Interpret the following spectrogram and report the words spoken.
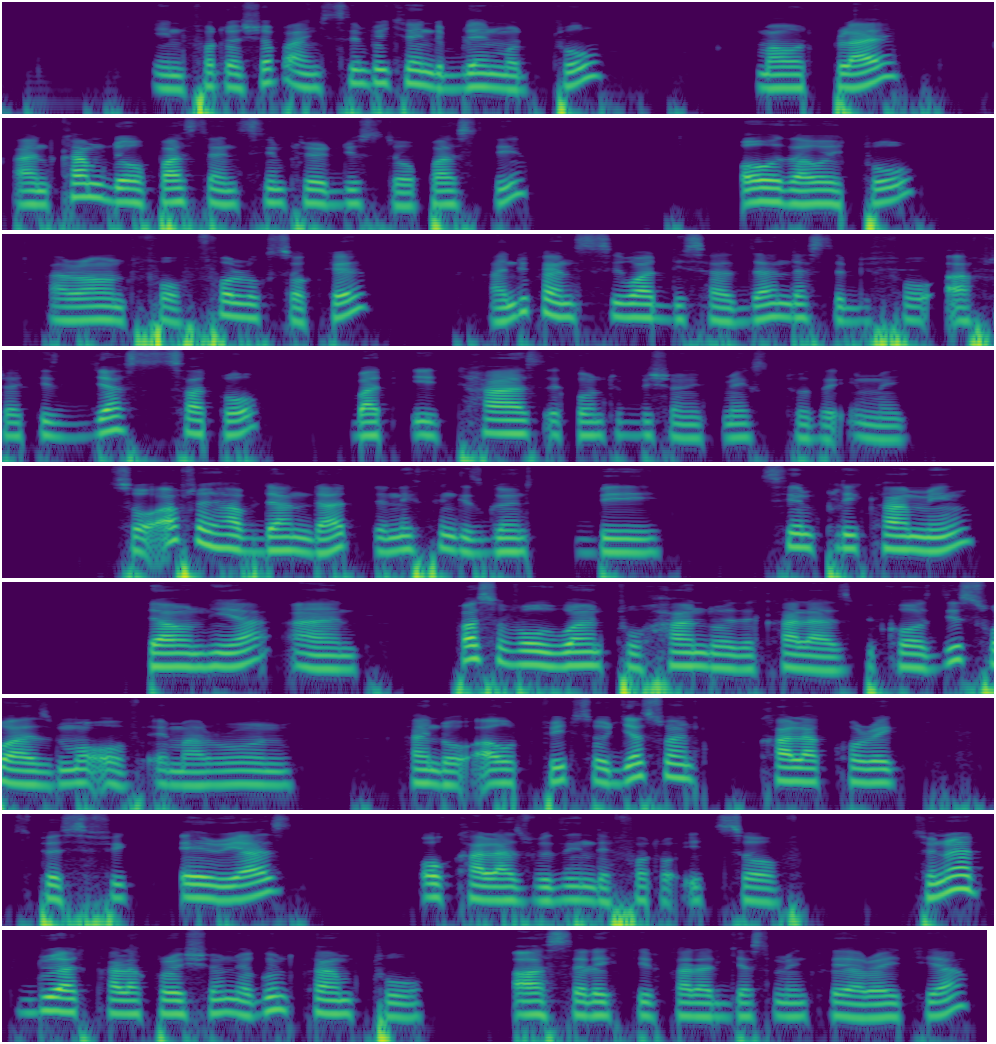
in Photoshop and simply change the blend mode to multiply and come to the opacity and simply reduce the opacity all the way to around 4 4 looks okay? And you can see what this has done that's the before after. It is just subtle but it has a contribution it makes to the image. So after you have done that the next thing is going to be simply coming down here. And first of all we want to handle the colors because this was more of a maroon kind of outfit. So just want color correct specific areas or colors within the photo itself so in order to do that color correction, you're going to come to our selective color adjustment layer right here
